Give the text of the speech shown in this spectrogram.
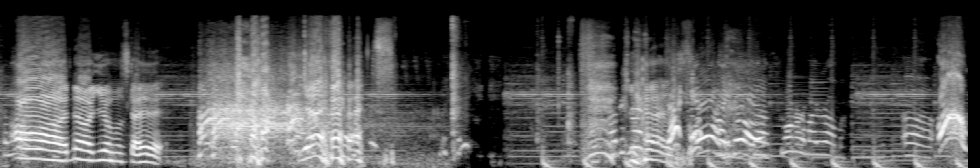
come on. Oh, no, you almost got hit. yes! I'm just trying yes! that hit Oh my my the corner of my room. Uh, oh!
